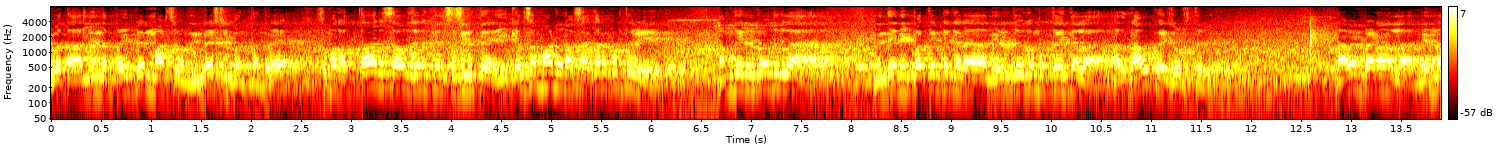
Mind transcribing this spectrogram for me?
ಇವತ್ತು ಅಲ್ಲಿಂದ ಪೈಪ್ಲೈನ್ ಮಾಡಿಸಿ ಒಂದು ಇಂಡಸ್ಟ್ರಿ ಬಂತಂದರೆ ಸುಮಾರು ಹತ್ತಾರು ಸಾವಿರ ಜನ ಕೆಲಸ ಸಿಗುತ್ತೆ. ಈ ಕೆಲಸ ಮಾಡು, ನಾವು ಸಹಕಾರ ಕೊಡ್ತೀವಿ. ನಮ್ಮದೇನು ಇರೋದಿಲ್ಲ. ನಿಂದೇನು ಇಪ್ಪತ್ತೆಂಟು ಜನ ನಿರುದ್ಯೋಗ ಮುಕ್ತ ಐತಲ್ಲ, ಅದಕ್ಕೆ ನಾವು ಕೈ ಜೋಡಿಸ್ತೇವೆ. ನಾವೇನು ಬೇಡನಲ್ಲ. ನಿನ್ನ,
